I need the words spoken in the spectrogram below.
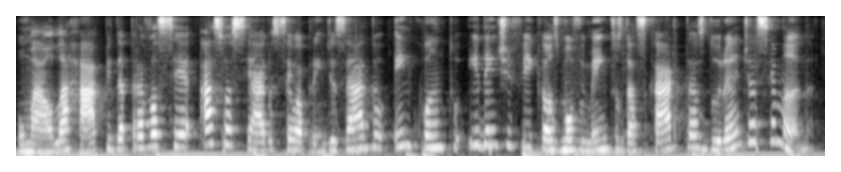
uma aula rápida para você associar o seu aprendizado enquanto identifica os movimentos das cartas durante a semana.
